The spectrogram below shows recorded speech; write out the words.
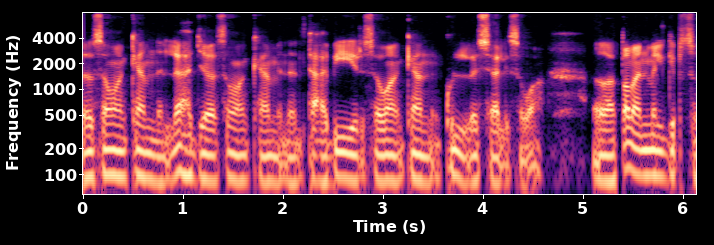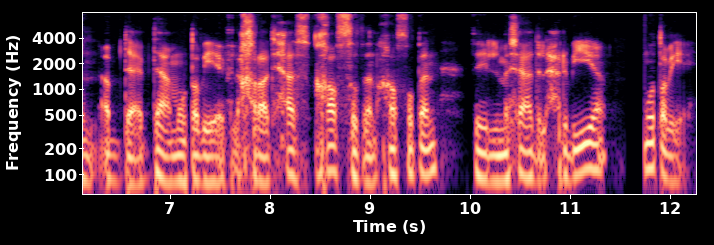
آه، سواء كان من اللهجة سواء كان من التعابير سواء كان من كل الأشياء اللي سواها. آه، طبعا ميل جيبسون أبدع إبداع مو طبيعي في الإخراج. خاصة خاصة في المشاهد الحربية مو طبيعي.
